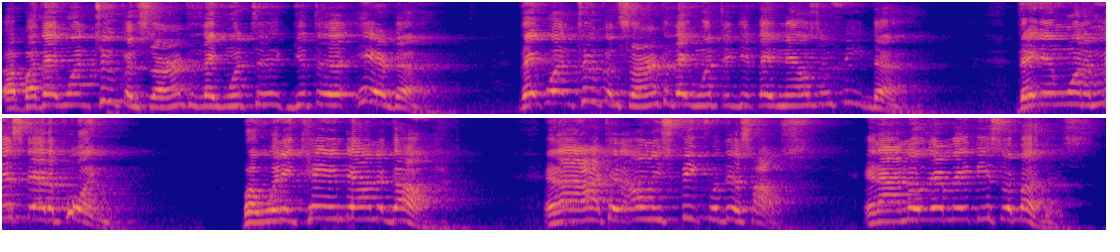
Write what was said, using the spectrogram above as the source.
Uh, but they weren't too concerned because they went to get the hair done. They weren't too concerned because they went to get their nails and feet done. They didn't want to miss that appointment. But when it came down to God, and I, I can only speak for this house, and I know there may be some others.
